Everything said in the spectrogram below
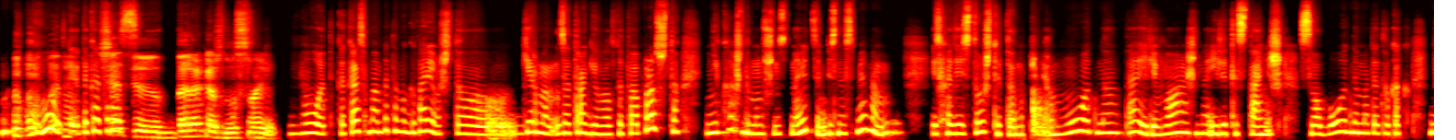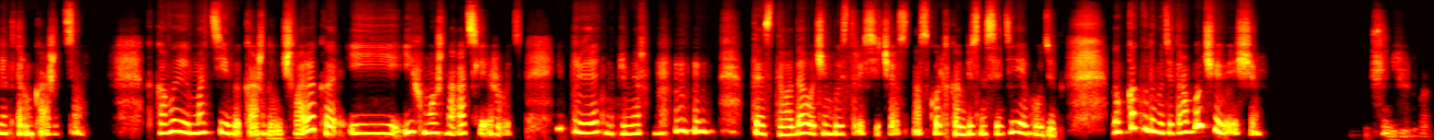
Вот, это как раз... для каждого свое. Вот, как раз мы об этом и говорим, что Герман затрагивал этот вопрос, что не каждому нужно становиться бизнесменом, исходя из того, что это, например, модно, да, или важно, или ты станешь свободным от этого, как некоторым кажется каковы мотивы каждого человека, и их можно отслеживать. И проверять, например, тестово, да, очень быстро сейчас, насколько бизнес-идея будет. Ну, как вы думаете, это рабочие вещи? Очень индивидуально.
